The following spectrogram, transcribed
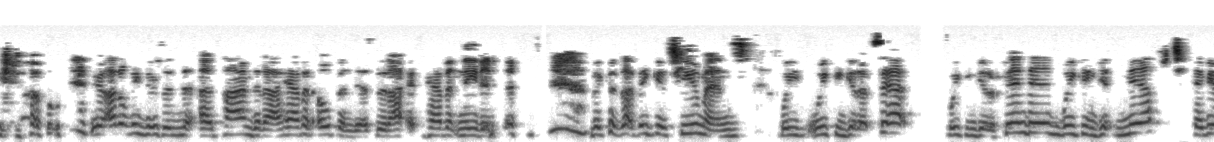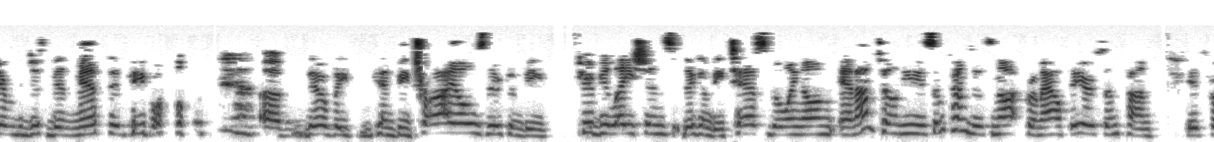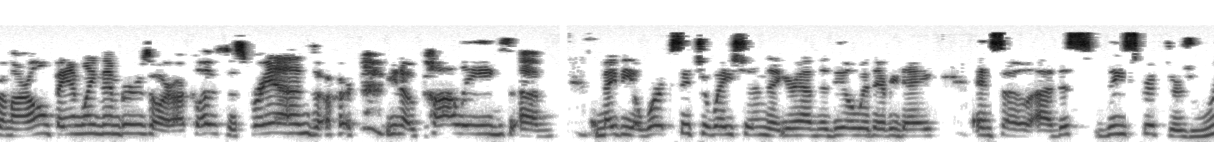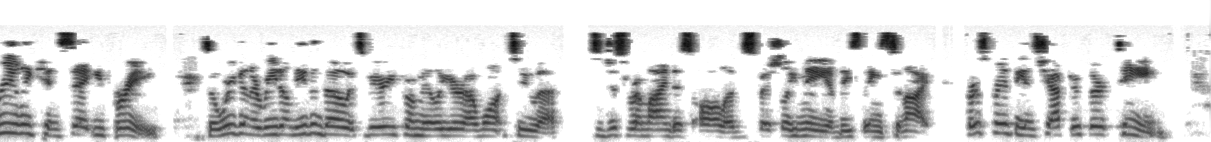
You know, I don't think there's a, a, time that I haven't opened this that I haven't needed because I think as humans we we can get upset we can get offended. We can get miffed. Have you ever just been miffed at people? um, there be, can be trials. There can be tribulations. There can be tests going on. And I'm telling you, sometimes it's not from out there. Sometimes it's from our own family members or our closest friends or, you know, colleagues, um, maybe a work situation that you're having to deal with every day. And so, uh, this, these scriptures really can set you free so we're going to read them, even though it's very familiar. I want to uh, to just remind us all, of, especially me, of these things tonight. First Corinthians chapter thirteen.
